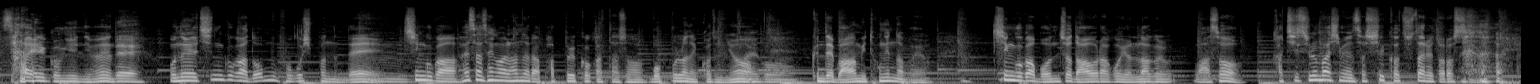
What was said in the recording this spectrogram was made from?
4101님은 네. 오늘 친구가 너무 보고 싶었는데 음. 친구가 회사 생활하느라 바쁠 것 같아서 못 불러냈거든요. 아이고. 근데 마음이 통했나 봐요. 친구가 먼저 나오라고 연락을 와서 같이 술 마시면서 실컷 수다를 떨었어요.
